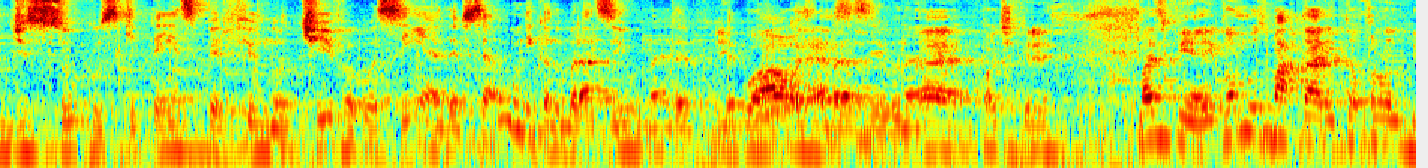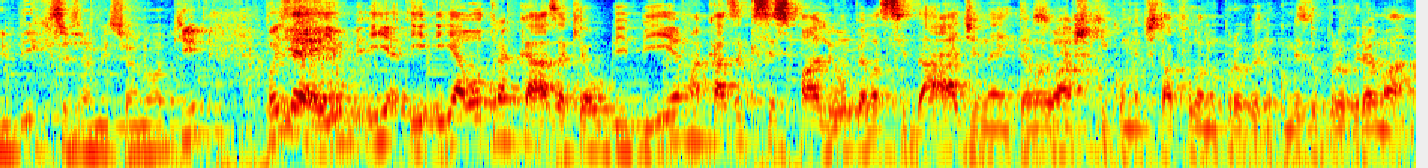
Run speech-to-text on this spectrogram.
de sucos que tem esse perfil notívago, assim, é, deve ser a única no Brasil, né? Deve igual essa. no Brasil, né? É, pode crer. Mas enfim, aí vamos matar então falando do Bibi, que você já mencionou aqui. Pois E é, e, o- e- e a outra casa, que é o Bibi, é uma casa que se espalhou pela cidade, né? Então eu acho que, como a gente estava falando no, no começo do programa,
